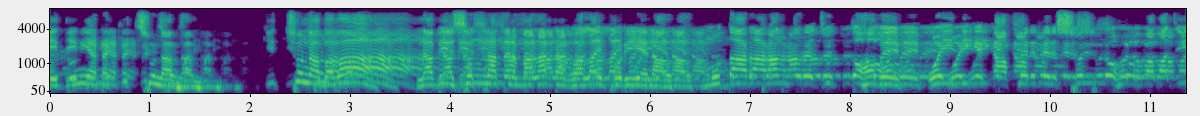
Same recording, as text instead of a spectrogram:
এই দুনিয়াটা কিচ্ছু না ভাই। কিচ্ছু না বাবা। নবীর সুন্নাতের মালাটা গলায় পরিয়ে নাও। মুতার প্রান্তরে যুদ্ধ হবে। ওইদিকে কাফেরদের সৈন্য হলো বাবাজি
